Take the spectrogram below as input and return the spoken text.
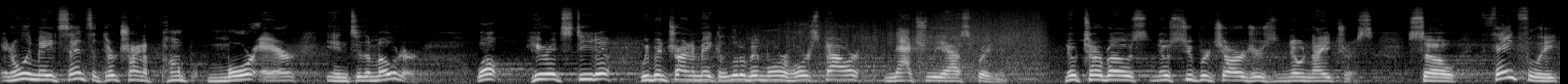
it only made sense that they're trying to pump more air into the motor. Well, here at Steeda, we've been trying to make a little bit more horsepower naturally aspirated. No turbos, no superchargers, no nitrous. So thankfully,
